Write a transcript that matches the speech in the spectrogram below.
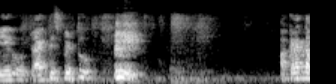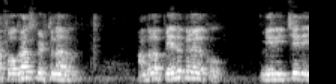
మీరు ప్రాక్టీస్ పెడుతూ అక్కడక్కడ ప్రోగ్రామ్స్ పెడుతున్నారు. అందులో పేద పిల్లలకు మీరు ఇచ్చేది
